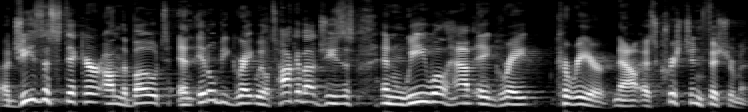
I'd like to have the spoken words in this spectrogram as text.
a Jesus sticker on the boat, and it'll be great. We'll talk about Jesus, and we will have a great career now as Christian fishermen."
